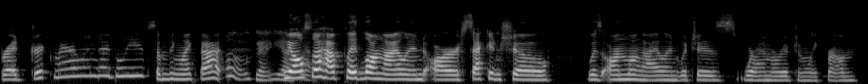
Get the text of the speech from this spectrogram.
Frederick, Maryland, I believe, something like that. Oh, okay. Yeah. we also have played Long Island. Our second show was on Long Island, which is where I'm originally from.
